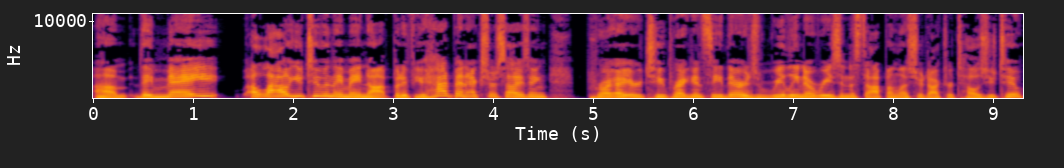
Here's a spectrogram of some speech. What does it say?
Um, they may allow you to and they may not. But if you had been exercising prior to pregnancy, there is really no reason to stop unless your doctor tells you to.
